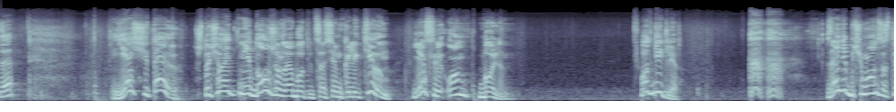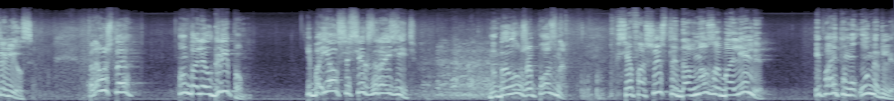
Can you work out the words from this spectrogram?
да? Я считаю, что человек не должен работать со всем коллективом, если он болен. Вот Гитлер. Знаете, почему он застрелился? Потому что он болел гриппом и боялся всех заразить. Но было уже поздно. Все фашисты давно заболели и поэтому умерли.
